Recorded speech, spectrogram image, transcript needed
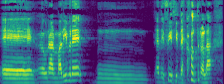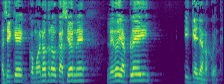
Eh, un arma libre mm, es difícil de controlar, así que como en otras ocasiones le doy al play y que ella nos cuente.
